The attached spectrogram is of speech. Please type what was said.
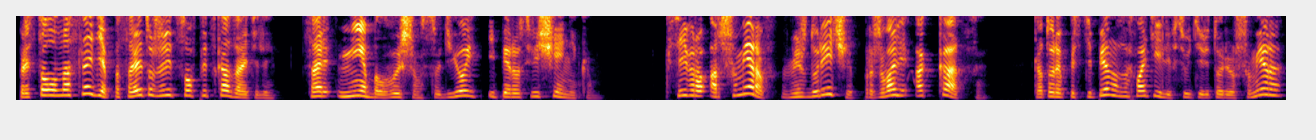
Престолонаследие по совету жрецов-предсказателей. Царь не был высшим судьей и первосвященником. К северу от шумеров в Междуречии проживали аккадцы, которые постепенно захватили всю территорию Шумера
